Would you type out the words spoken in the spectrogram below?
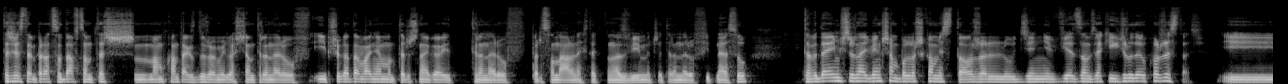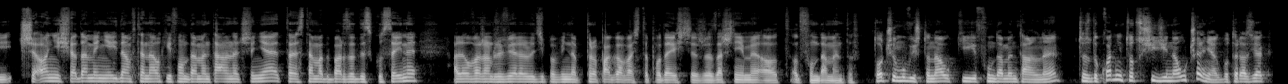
Też jestem pracodawcą, też mam kontakt z dużą ilością trenerów i przygotowania motorycznego i trenerów personalnych, tak to nazwijmy, czy trenerów fitnessu. To wydaje mi się, że największą boleczką jest to, że ludzie nie wiedzą z jakich źródeł korzystać. I czy oni świadomie nie idą w te nauki fundamentalne, czy nie, to jest temat bardzo dyskusyjny, ale uważam, że wiele ludzi powinno propagować to podejście, że zacznijmy od, od fundamentów. To, czy mówisz, to nauki fundamentalne, to jest dokładnie to, co się dzieje na uczelniach, bo teraz jak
